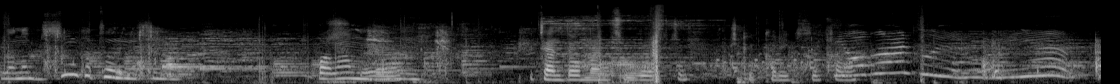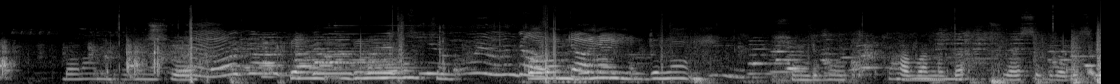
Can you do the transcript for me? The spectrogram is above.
plana bir şey mi katılmışsın? Balan mı? balan? bir tane de orman içinde yaptım. Çünkü kare ikisi falan. Şöyle. Ben bilmiyorum ki. Mı? Balan. Şimdi bu havanı da şurası burası.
